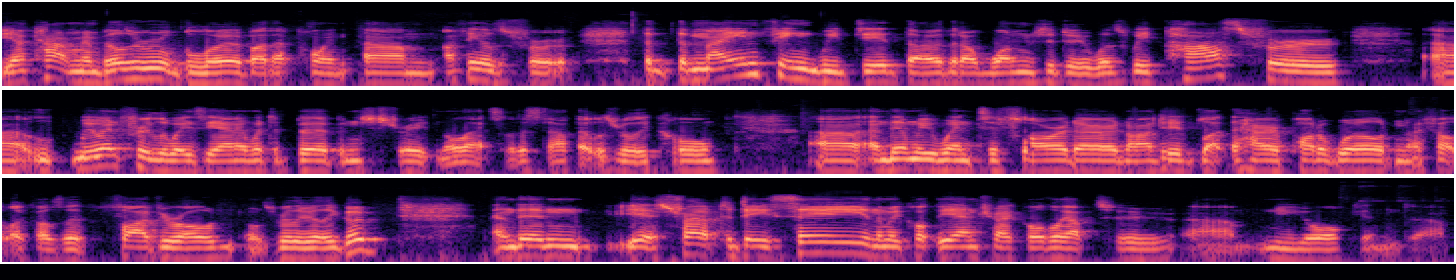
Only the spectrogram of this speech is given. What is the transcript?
Yeah, I can't remember. It was a real blur by that point. Um, I think it was for the, the main thing we did though that I wanted to do was we passed through. Uh, we went through Louisiana, went to Bourbon Street and all that sort of stuff. That was really cool. Uh, and then we went to Florida and I did like the Harry Potter world and I felt like I was a five year old. It was really really good. And then yeah, straight up to DC and then we caught the Amtrak all the way up to um, New York and. Um,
